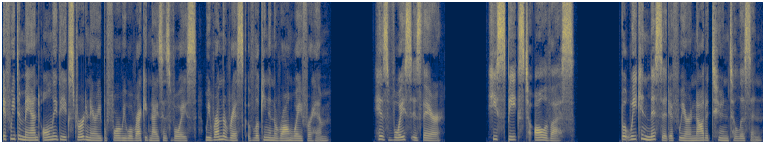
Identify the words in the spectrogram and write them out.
If we demand only the extraordinary before we will recognize His voice, we run the risk of looking in the wrong way for Him. His voice is there. He speaks to all of us. But we can miss it if we are not attuned to listen.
